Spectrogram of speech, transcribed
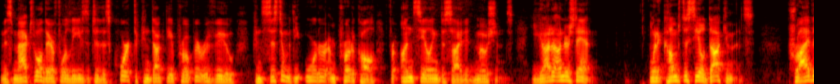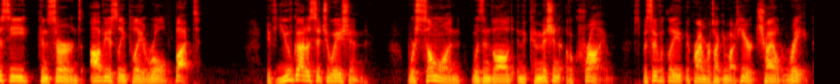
Ms. Maxwell therefore leaves it to this court to conduct the appropriate review consistent with the order and protocol for unsealing decided motions. You got to understand, when it comes to sealed documents, privacy concerns obviously play a role, but if you've got a situation where someone was involved in the commission of a crime, specifically the crime we're talking about here, child rape,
